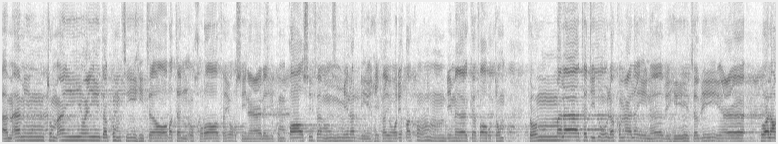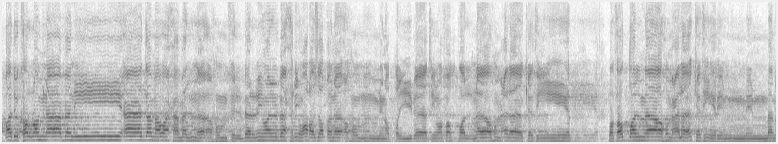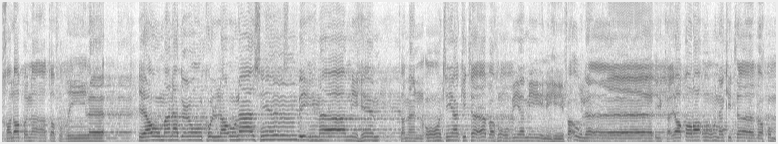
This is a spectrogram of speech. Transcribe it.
أم أمنتم أن يعيدكم فيه تارة أخرى فيرسل عليكم قاصفا من الريح فيغرقكم بما كفرتم ثم لا تجدوا لكم علينا به تبيعا. ولقد كرمنا بني آدم وحملناهم في البر والبحر ورزقناهم من الطيبات وفضلناهم على كثير. وفضلناهم على كثير ممن خلقنا تفضيلا. يوم ندعو كل أناس بإمامهم فمن أوتي كتابه بيمينه فأولئك يقرؤون كتابهم.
